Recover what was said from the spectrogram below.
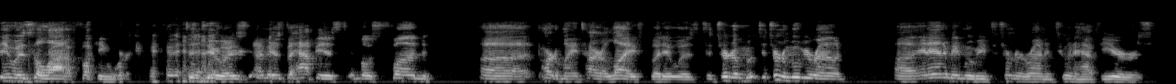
it was a lot of fucking work to do. It was, I mean, it was the happiest and most fun uh, part of my entire life. But it was to turn a to turn a movie around, uh, an animated movie, to turn it around in two and a half years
